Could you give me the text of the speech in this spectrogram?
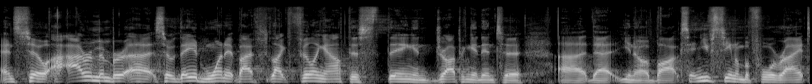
And so I, I remember, uh, so they had won it by like filling out this thing and dropping it into uh, that you know a box. And you've seen them before, right?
